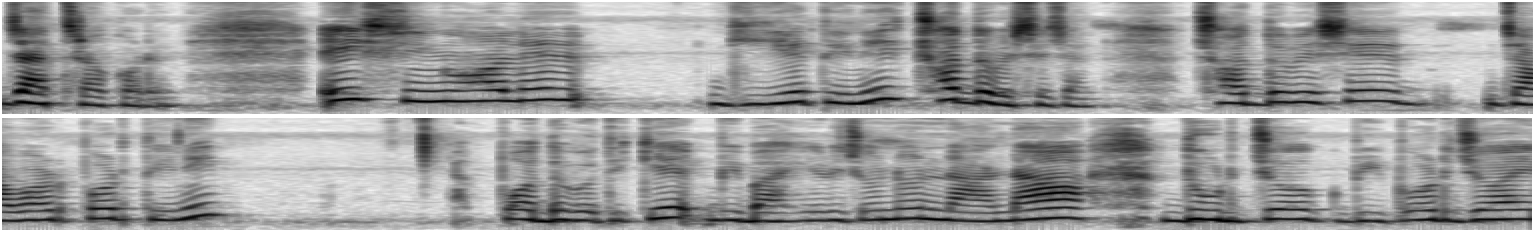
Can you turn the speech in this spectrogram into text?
যাত্রা করেন। এই সিংহলের গিয়ে তিনি ছদ্মবেশে যান। ছদ্মবেশে যাওয়ার পর তিনি পদ্মাবতীকে বিবাহের জন্য নানা দুর্যোগ, বিপর্যয়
